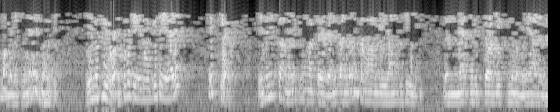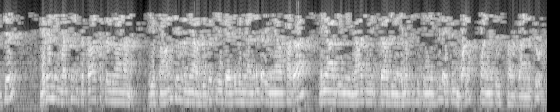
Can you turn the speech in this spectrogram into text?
මම හිතන්නේ මොහොතේ. එහෙම කියනවා. එතකොට ඒ ලෝකෙට ඒ අය එක්කනවා. එම නිසා මේක මත දැනගන්නවා සමාගයේ යම් කිසි දැන් න්‍යාය මිත්‍රාදී කියන මෙයාන විට මෙවැනි වචන ප්‍රකාශ කරනවා නම් ඒ කාන්තෙන්ම මෙයා දුකතියක ඇදගෙන යන්නටයි මෙයා කරා මෙයාගේ මේ ඥාති මිත්‍රාදීන් එළඹ සිටිනේ කියලා ඒකෙන් බලස්පන්නට උත්සාහ ගන්නට ඕනේ.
